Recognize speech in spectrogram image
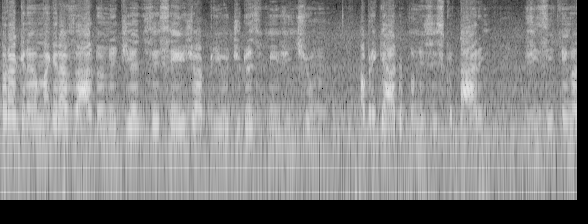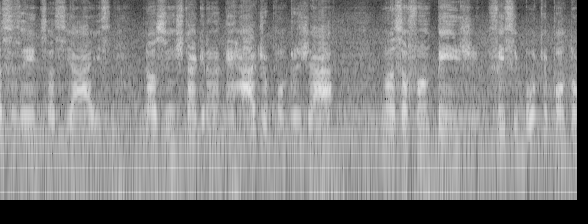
Programa gravado no dia 16 de abril de 2021. Obrigado por nos escutarem. Visitem nossas redes sociais. Nosso Instagram é radio.já, nossa fanpage facebook.com.br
